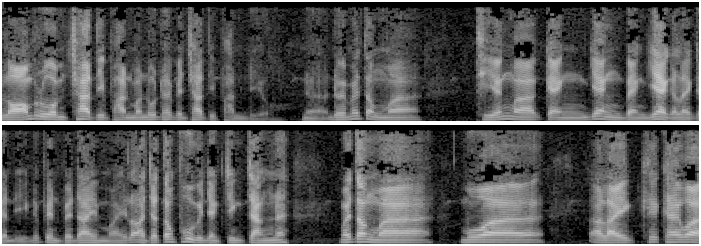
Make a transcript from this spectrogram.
หลอมรวมชาติพันธุ์มนุษย์ให้เป็นชาติพันธุ์เดียวเนี่ยโดยไม่ต้องมาเถียงมาแก่งแย่งแบ่งแยกอะไรกันอีกนี่เป็นไปได้ไหมเราอาจจะต้องพูดกันอย่างจริงจังนะไม่ต้องมามัวอะไรคล้ายๆว่า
